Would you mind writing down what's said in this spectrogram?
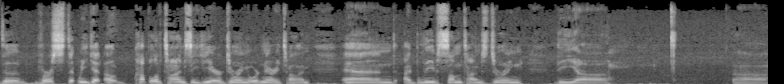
the verse that we get a couple of times a year during ordinary time, and I believe sometimes during the uh, uh,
